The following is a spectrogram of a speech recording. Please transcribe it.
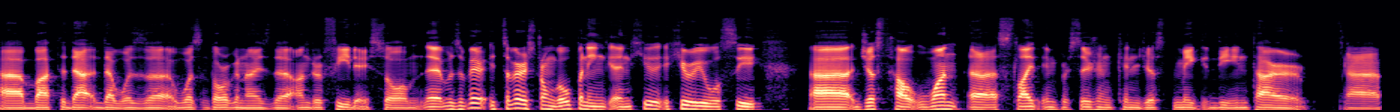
Uh, but that that was uh, wasn't organized uh, under FIDE. So it was a very it's a very strong opening, and here here you will see just how one slight imprecision can just make the entire uh,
